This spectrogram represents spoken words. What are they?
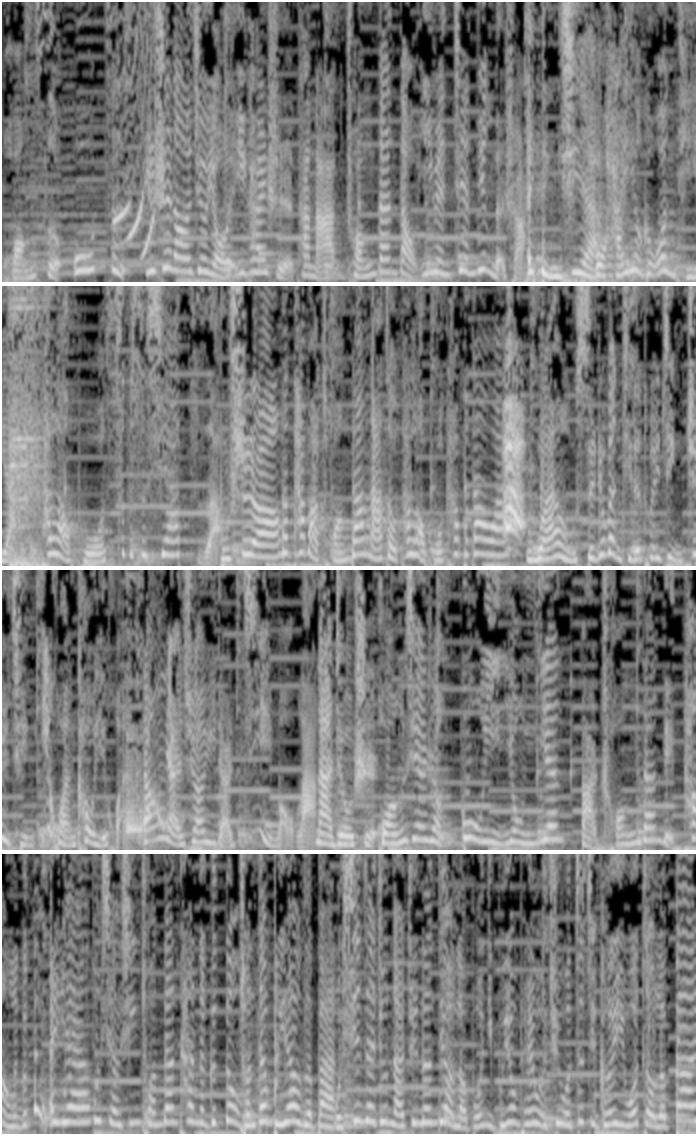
黄色污渍，于是呢，就有了一开始他拿床单到医院鉴定的事儿。哎，等一下，我还有个问题呀，他老婆是不是瞎子啊？不是啊，那他把床单拿走，他老婆看不到啊？哇哦，随着问题的推进，剧情一环扣一环，当然需要一点计谋啦，那就是黄先生故意用烟把床单给烫了个洞。哎呀，不小心床单烫了个洞。床单不要了吧，我现在就拿去扔掉。老婆，你不用陪我去，我自己可以，我走了，拜。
